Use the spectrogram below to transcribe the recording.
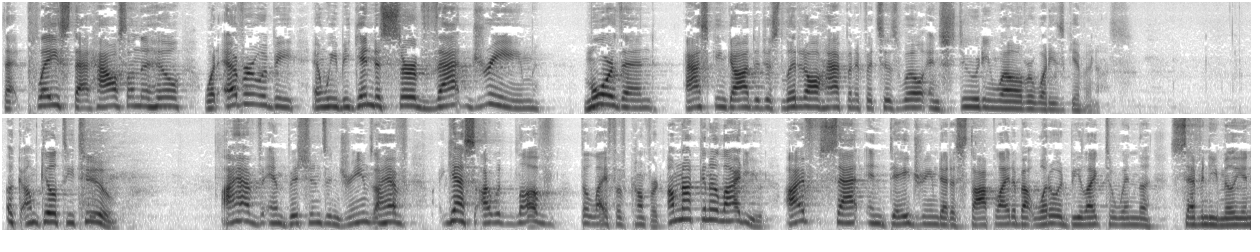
that place, that house on the hill, whatever it would be, and we begin to serve that dream more than asking God to just let it all happen if it's His will and stewarding well over what He's given us. Look, I'm guilty too. I have ambitions and dreams. I have, yes, I would love the life of comfort. I'm not going to lie to you. I've sat and daydreamed at a stoplight about what it would be like to win the $70 million,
